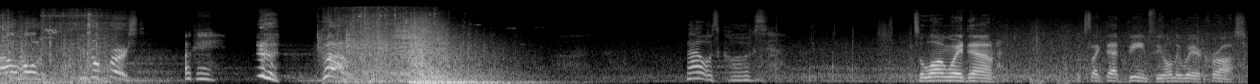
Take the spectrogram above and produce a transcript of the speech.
I'll hold it. You go first. Okay, that was close. It's a long way down. Looks like that beam's the only way across.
